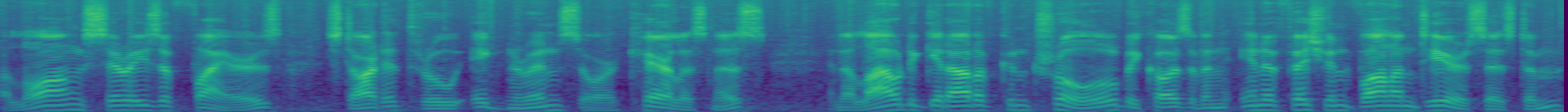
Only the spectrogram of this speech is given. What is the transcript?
A long series of fires, started through ignorance or carelessness and allowed to get out of control because of an inefficient volunteer system,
